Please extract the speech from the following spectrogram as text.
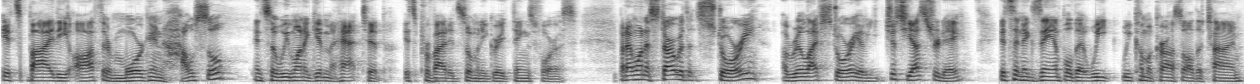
It's by the author Morgan Housel. And so we want to give him a hat tip. It's provided so many great things for us. But I want to start with a story, a real life story of just yesterday. It's an example that we we come across all the time.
